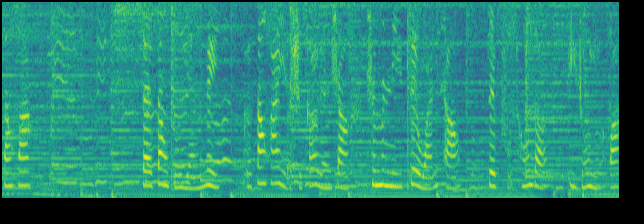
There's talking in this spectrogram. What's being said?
桑花。在藏族眼里，格桑花也是高原上生命力最顽强、最普通的一种野花。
